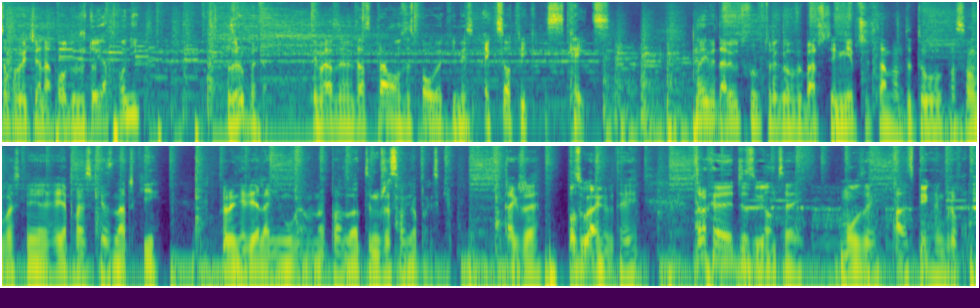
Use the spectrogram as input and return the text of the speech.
Co powiecie na podróż do Japonii? Zróbmy to. Tym razem za sprawą zespołu, jakim jest Exotic Skates. No i wydali utwór, którego wybaczcie, nie przeczytam wam tytułu, bo są właśnie japońskie znaczki, które niewiele mi mówią, no poza tym, że są japońskie. Także posłuchajmy tej trochę jazzującej muzy, ale z pięknym groovem.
